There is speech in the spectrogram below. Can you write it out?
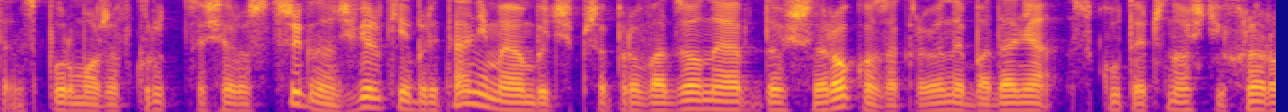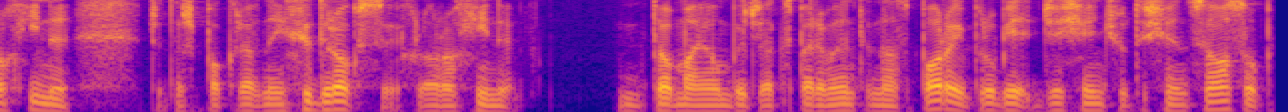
ten spór może wkrótce się rozstrzygnąć. W Wielkiej Brytanii mają być przeprowadzone dość szeroko zakrojone badania skuteczności chlorochiny, czy też pokrewnej hydroksy chlorochiny. To mają być eksperymenty na sporej próbie 10 tysięcy osób.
